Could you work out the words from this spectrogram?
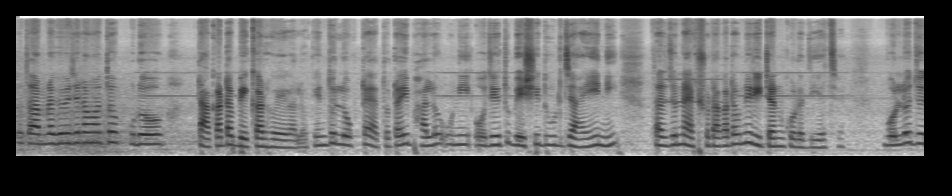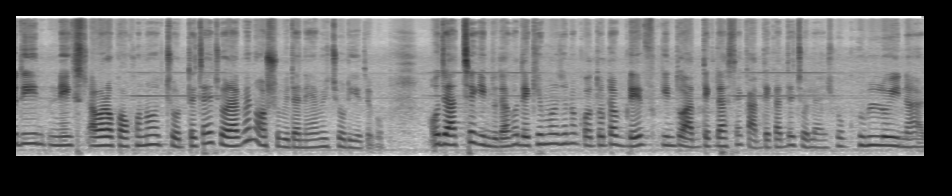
তো তা আমরা ভেবেছিলাম হয়তো পুরো টাকাটা বেকার হয়ে গেল। কিন্তু লোকটা এতটাই ভালো, উনি, ও যেহেতু বেশি দূর যায়নি, তার জন্য একশো টাকাটা উনি রিটার্ন করে দিয়েছে। বলল, যদি নেক্সট আবার কখনও চড়তে চাই, চড়াবেন, অসুবিধা নেই, আমি চড়িয়ে দেবো। ও যাচ্ছে কিন্তু, দেখো, দেখে মনে হচ্ছে কতটা ব্রেভ কিন্তু অর্ধেক রাস্তায় কাঁদতে কাঁদতে চলে আসব ঘুরলোই না আর।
